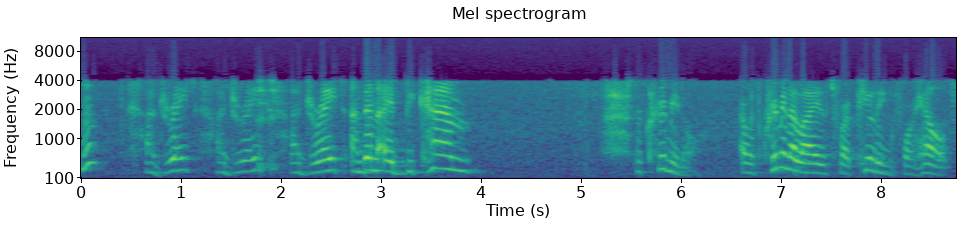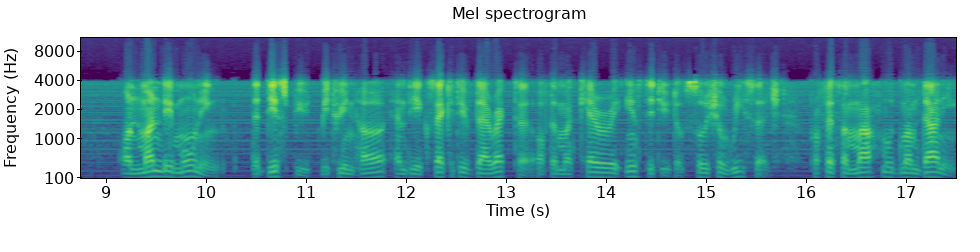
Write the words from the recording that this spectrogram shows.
Hmm? I'd write, I'd write, I'd write, and then I became the criminal. I was criminalized for appealing for help. On Monday morning, the dispute between her and the executive director of the Makerere Institute of Social Research, Professor Mahmood Mamdani,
